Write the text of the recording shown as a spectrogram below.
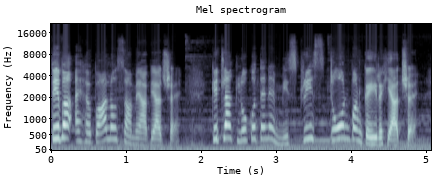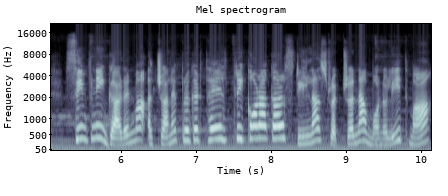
તેવા અહેવાલો સામે આવ્યા છે. કેટલાક લોકો તેને મિસ્ટ્રી સ્ટોન પણ કહી રહ્યા છે. સિમ્ફની ગાર્ડનમાં અચાનક પ્રગટ થયેલ ત્રિકોણાકાર સ્ટીલના સ્ટ્રક્ચરના મોનોલિથમાં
